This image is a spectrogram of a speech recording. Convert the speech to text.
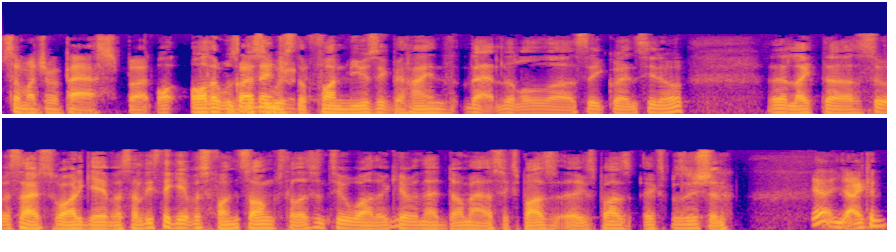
so much of a pass, but All, all that was missing was the fun music behind that little uh, sequence, you know? Uh, like the Suicide Squad gave us. At least they gave us fun songs to listen to while they're giving that dumbass expos- expos- exposition. Yeah, yeah, I could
